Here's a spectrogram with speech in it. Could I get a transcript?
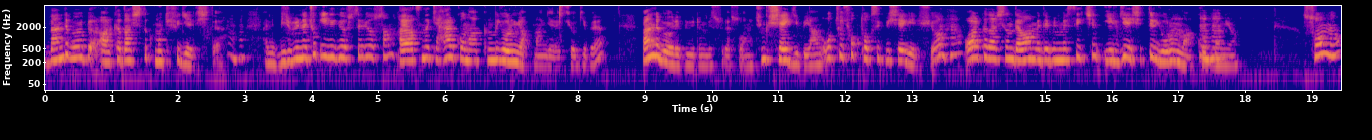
bende böyle bir arkadaşlık motifi gelişti. Hani birbirine çok ilgi gösteriyorsan hayatındaki her konu hakkında yorum yapman gerekiyor gibi. Ben de böyle büyüdüm bir süre sonra. Çünkü şey gibi yani o çok, çok toksik bir şey gelişiyor. O arkadaşlığın devam edebilmesi için ilgi eşittir yorumla kodlanıyor. Sonra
